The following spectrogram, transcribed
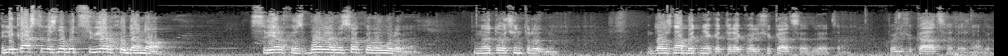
Лекарство должно быть сверху дано. Сверху с более высокого уровня. Но это очень трудно. Должна быть некоторая квалификация для этого. Квалификация должна быть.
